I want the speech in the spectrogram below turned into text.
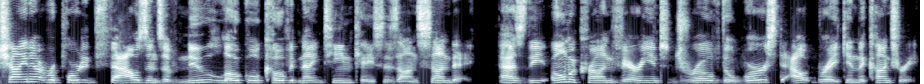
China reported thousands of new local COVID 19 cases on Sunday, as the Omicron variant drove the worst outbreak in the country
